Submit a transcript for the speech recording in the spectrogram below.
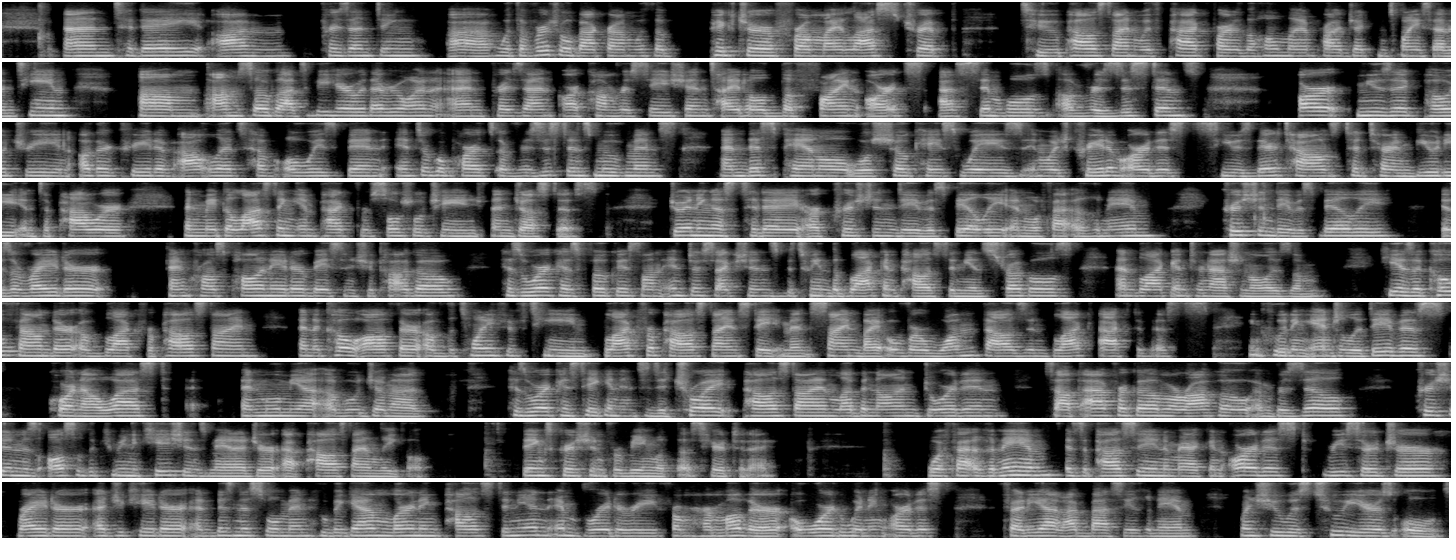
and today I'm presenting uh, with a virtual background with a picture from my last trip to Palestine with PAC, part of the Homeland Project in 2017. Um, I'm so glad to be here with everyone and present our conversation titled The Fine Arts as Symbols of Resistance. Art, music, poetry, and other creative outlets have always been integral parts of resistance movements and this panel will showcase ways in which creative artists use their talents to turn beauty into power and make a lasting impact for social change and justice. Joining us today are Kristian Davis Bailey and Wafa Ghanaim. Kristian Davis Bailey is a writer and cross-pollinator based in Chicago. His work has focused on intersections between the Black and Palestinian struggles and Black internationalism. He is a co-founder of Black for Palestine, and a co-author of the 2015 Black for Palestine statement signed by over 1,000 Black activists, including Angela Davis, Cornel West, and Mumia Abu Jamal. His work has taken him to Detroit, Palestine, Lebanon, Jordan, South Africa, Morocco, and Brazil. Kristian is also the communications manager at Palestine Legal. Thanks, Kristian, for being with us here today. Wafa Ghanaim is a Palestinian American artist, researcher, writer, educator, and businesswoman who began learning Palestinian embroidery from her mother, award winning artist Feryal Abbasi Ghanaim, when she was two years old.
